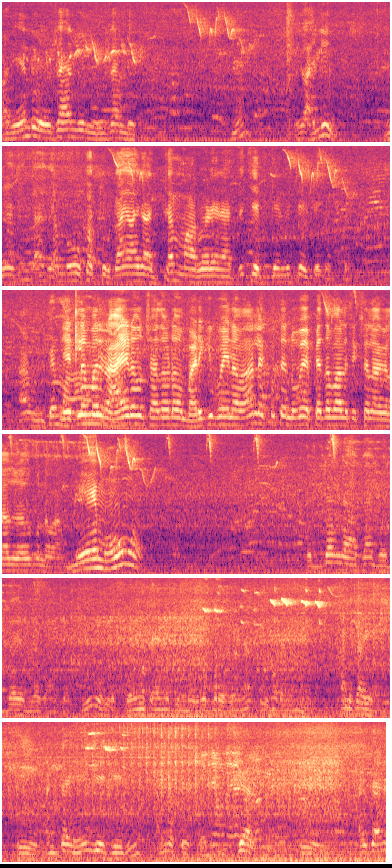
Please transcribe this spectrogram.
పదిహేను వ్యవసాయం దున్ని వ్యవసాయం లేదు అది ఒక తురకాయ అది అయితే మార్వాడైనా అయితే చెప్పింది చేసే మా- ఎట్లా మరి రాయడం చదవడం బడికి పోయినావా? లేకపోతే నువ్వే పెద్దవాళ్ళ శిక్ష లాగా చదువుకున్నావా? మేము పొద్దున దాకా గొద్ద ఉమ్. అంతా ఏం చేసేది? అన్న. అయితే ఆయన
